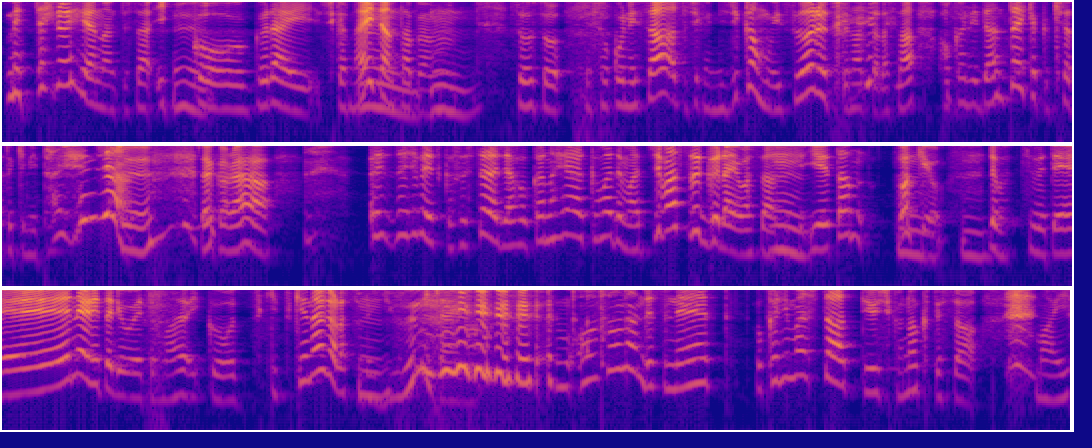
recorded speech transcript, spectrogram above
めっちゃ広い部屋なんてさ1個ぐらいしかないじゃん、多分、うん。うんそうそう。でそこにさ私が2時間も居座るってなったらさ他に団体客来た時に大変じゃん、うん。だから「え大丈夫ですか？そしたらじゃあ他の部屋開くまで待ちます」ぐらいはさうん。私言えたわけよ、うん。うん。でも全てのやり取りを終えてマイクを突きつけながらそれ言うみたいな、でも「あそうなんですね」わかりましたっていうしかなくてさまあいっ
